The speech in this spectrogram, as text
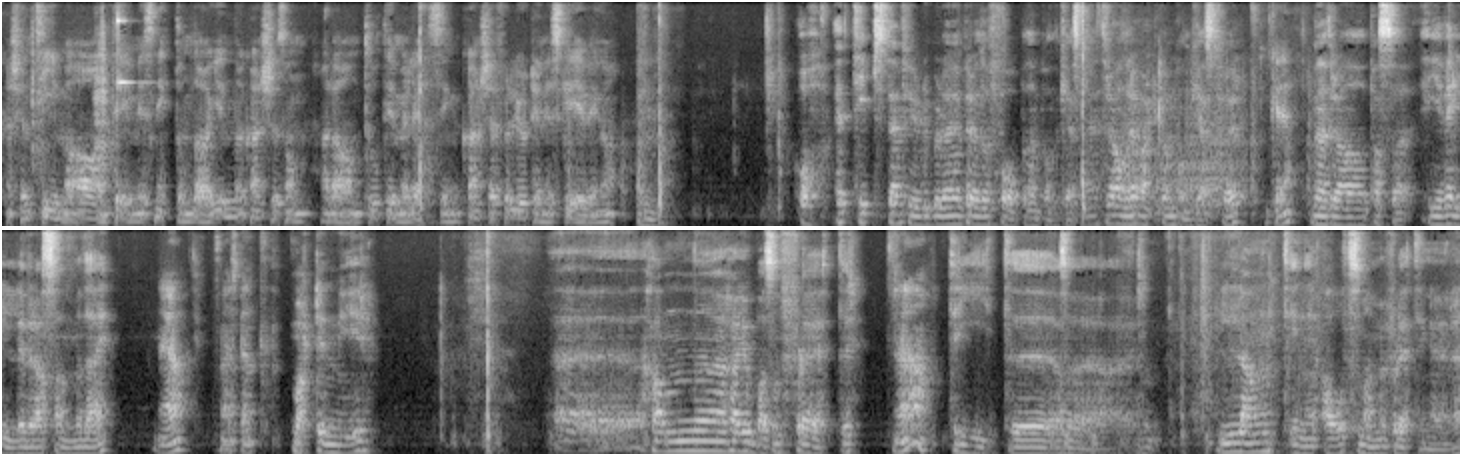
kanskje en time, annen time i snitt om dagen. Og kanskje sånn halvannen-to timer lesing. Kanskje jeg får lurt inn i skrivinga. Åh, Et tips til en fyr du burde prøvd å få på den podcasten. Jeg tror aldri jeg har vært på en podcast før, Okay. men jeg tror han passa veldig bra sammen med deg. Ja, jeg er spent. Martin Myhr. Uh, han eh, har jobba som fløter. Ja. Drit eh, Altså langt inn i alt som har med fløting å gjøre.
